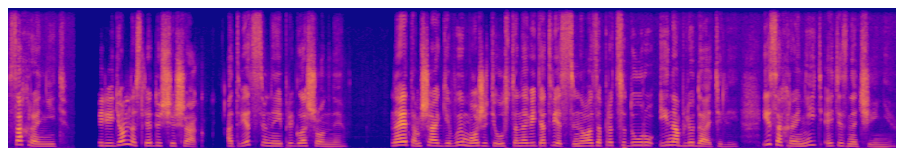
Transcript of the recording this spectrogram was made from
«Сохранить». Перейдем на следующий шаг – ответственные и приглашенные. На этом шаге вы можете установить ответственного за процедуру и наблюдателей и сохранить эти значения.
